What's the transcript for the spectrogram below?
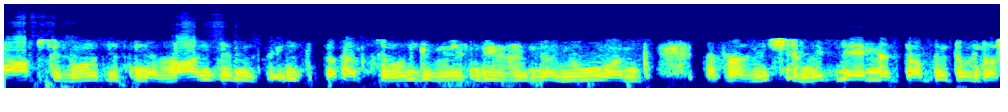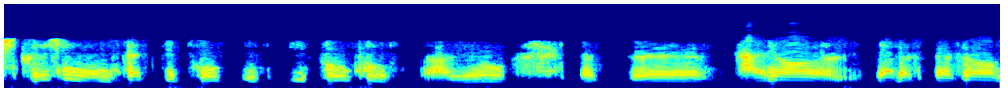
Ja, absolut. Ist eine Wahnsinnsinspiration gewesen, dieses Interview. Und das, was ich mitnehme, doppelt unterstrichen und fett gedruckt, ist Fokus. Also, dass äh, keiner, der das besser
